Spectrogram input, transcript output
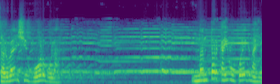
सर्वांशी गोड बोला. नंतर काही उपयोग नाही.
